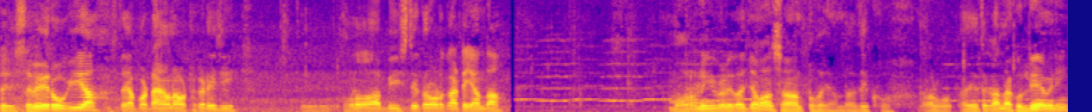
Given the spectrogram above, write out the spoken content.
ਤੇ ਸਵੇਰ ਹੋ ਗਈ ਆ ਤੇ ਆਪਾਂ ਟਾਈਮ ਨਾਲ ਉੱਠ ਖੜੇ ਸੀ। ਤੇ ਹੁਣ ਆਹ ਬੀਚ ਤੇ ਕਰੋੜ ਘਟ ਜਾਂਦਾ। ਮਾਰਨਿੰਗ ਵੇਲੇ ਤਾਂ ਜਮਾਂ ਸ਼ਾਂਤ ਹੋ ਜਾਂਦਾ, ਦੇਖੋ। ਨਾਲੋਂ ਅਜੇ ਦੁਕਾਨਾਂ ਖੁੱਲੀਆਂ ਵੀ ਨਹੀਂ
